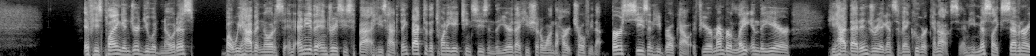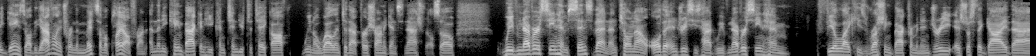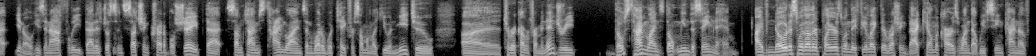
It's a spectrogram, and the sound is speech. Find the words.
if he's playing injured, you would notice but we haven't noticed it in any of the injuries he's he's had. Think back to the 2018 season, the year that he should have won the Hart Trophy. That first season he broke out. If you remember, late in the year, he had that injury against the Vancouver Canucks, and he missed like seven or eight games while the Avalanche were in the midst of a playoff run. And then he came back and he continued to take off, you know, well into that first round against Nashville. So we've never seen him since then until now. All the injuries he's had, we've never seen him feel like he's rushing back from an injury is just a guy that, you know, he's an athlete that is just in such incredible shape that sometimes timelines and what it would take for someone like you and me to uh to recover from an injury, those timelines don't mean the same to him. I've noticed with other players when they feel like they're rushing back, Cale Makar is one that we've seen kind of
